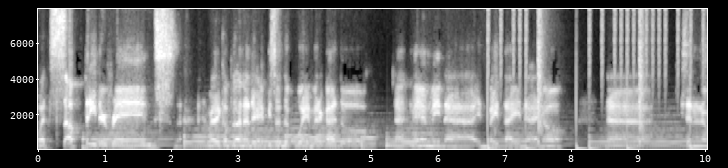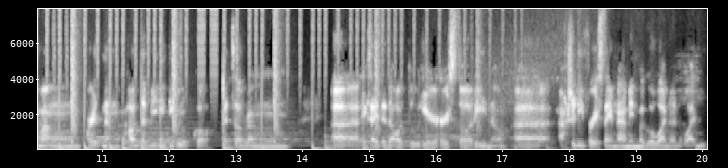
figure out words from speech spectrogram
What's up, trader friends? Welcome to another episode of Buhay Merkado. Na, ngayon may na-invite tayo na ano, na isa na namang part ng accountability group ko. At sobrang uh, excited ako to hear her story. No? Uh, actually, first time namin mag-one-on-one.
